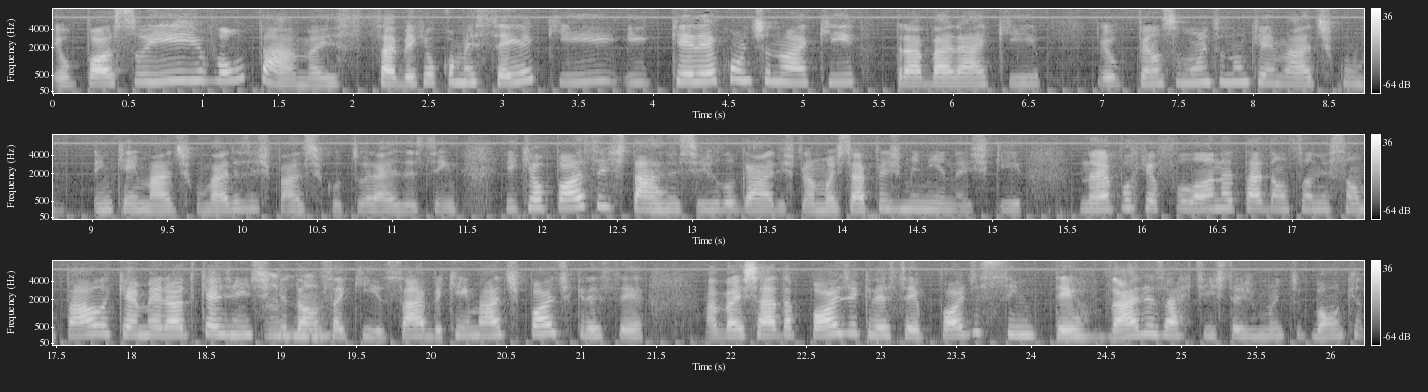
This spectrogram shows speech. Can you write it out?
Eu posso ir e voltar, mas saber que eu comecei aqui e querer continuar aqui, trabalhar aqui. Eu penso muito num queimado com, em queimados com vários espaços culturais assim, e que eu possa estar nesses lugares para mostrar para as meninas que não é porque fulana tá dançando em São Paulo que é melhor do que a gente que uhum. dança aqui, sabe? Queimados pode crescer. A Baixada pode crescer, pode sim ter vários artistas muito bons que,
